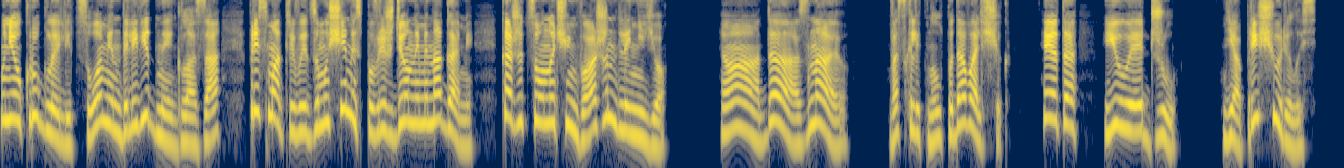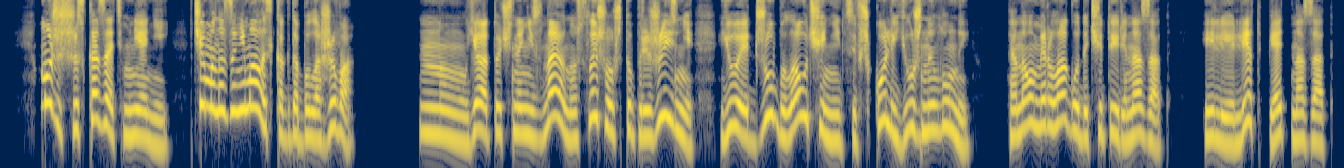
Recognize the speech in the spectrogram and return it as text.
У нее круглое лицо, миндалевидные глаза, присматривает за мужчиной с поврежденными ногами. Кажется, он очень важен для нее. «А, да, знаю», — воскликнул подавальщик. «Это Юэ Джу». Я прищурилась. «Можешь рассказать мне о ней? Чем она занималась, когда была жива?» «Ну, я точно не знаю, но слышал, что при жизни Юэ Джу была ученицей в школе Южной Луны. Она умерла года четыре назад. Или лет пять назад.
